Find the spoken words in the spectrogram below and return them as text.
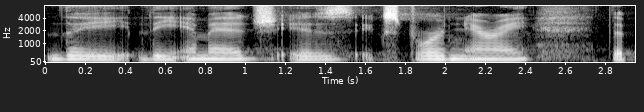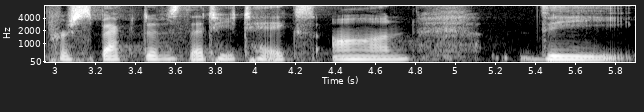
the the image is extraordinary. The perspectives that he takes on, the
